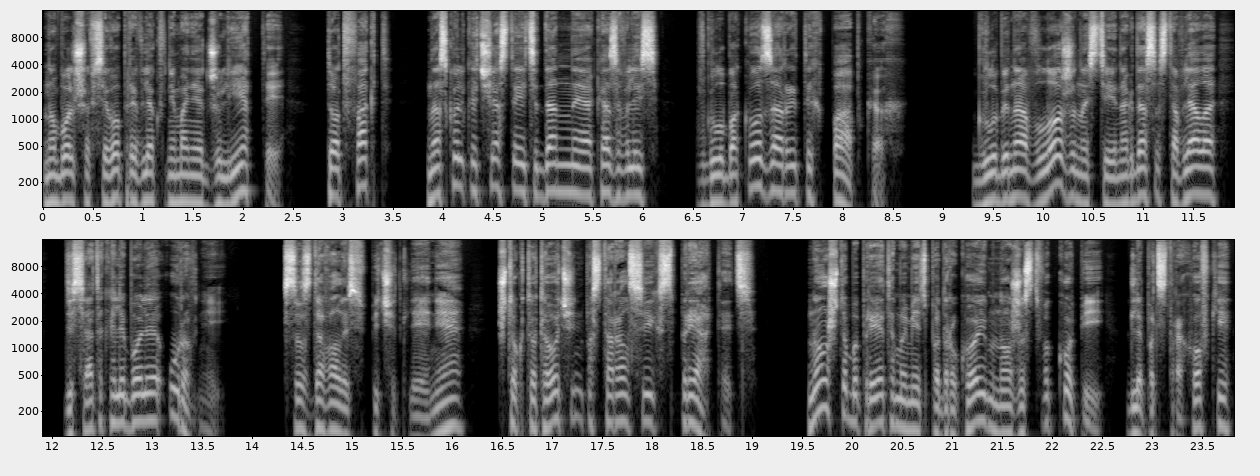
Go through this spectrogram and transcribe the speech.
но больше всего привлек внимание Джульетты тот факт, насколько часто эти данные оказывались в глубоко зарытых папках. Глубина вложенности иногда составляла десяток или более уровней. Создавалось впечатление, что кто-то очень постарался их спрятать, но чтобы при этом иметь под рукой множество копий для подстраховки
